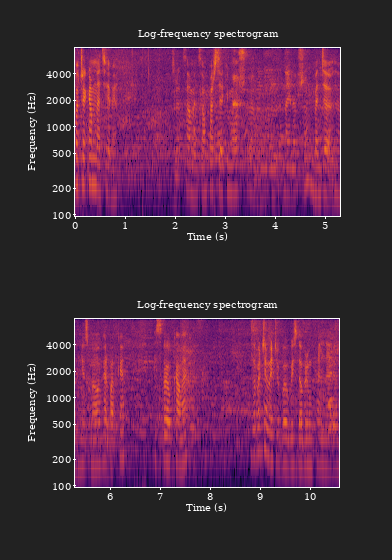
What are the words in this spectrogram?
Poczekam na Ciebie. Wracamy, co? Patrzcie, jaki mąż y, najlepszy. Będzie y, niósł moją herbatkę i swoją kawę. Zobaczymy, czy byłbyś dobrym kelnerem,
